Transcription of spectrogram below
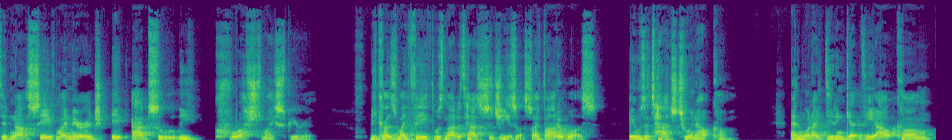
did not save my marriage, it absolutely crushed my spirit because my faith was not attached to Jesus. I thought it was. It was attached to an outcome. And when I didn't get the outcome,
